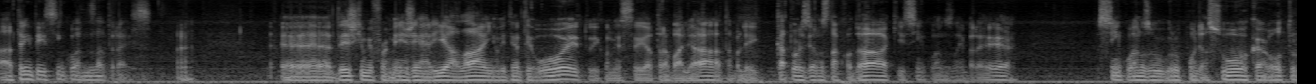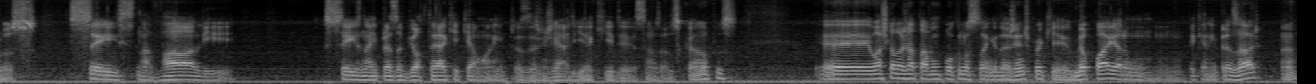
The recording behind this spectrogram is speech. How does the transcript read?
há 35 anos atrás. Né? É, desde que me formei em engenharia lá em 88 e comecei a trabalhar, trabalhei 14 anos na Kodak, 5 anos na Embraer, 5 anos no Grupo Pão de Açúcar, outros 6 na Vale, 6 na empresa Biotech, que é uma empresa de engenharia aqui de São José dos Campos. É, eu acho que ela já estava um pouco no sangue da gente, porque meu pai era um pequeno empresário, né?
